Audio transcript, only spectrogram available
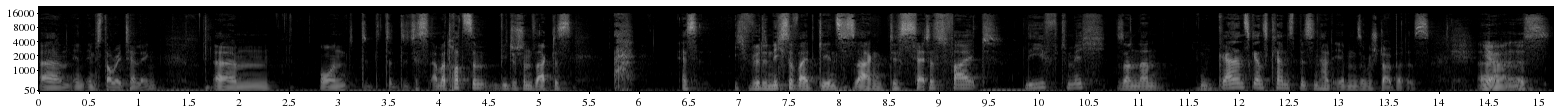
ähm, in, im Storytelling. Ähm, und das, aber trotzdem, wie du schon sagtest, es, ich würde nicht so weit gehen zu sagen, dissatisfied lieft mich, sondern ein mhm. ganz, ganz kleines bisschen halt eben so gestolpert ist. Ja, ähm, es,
